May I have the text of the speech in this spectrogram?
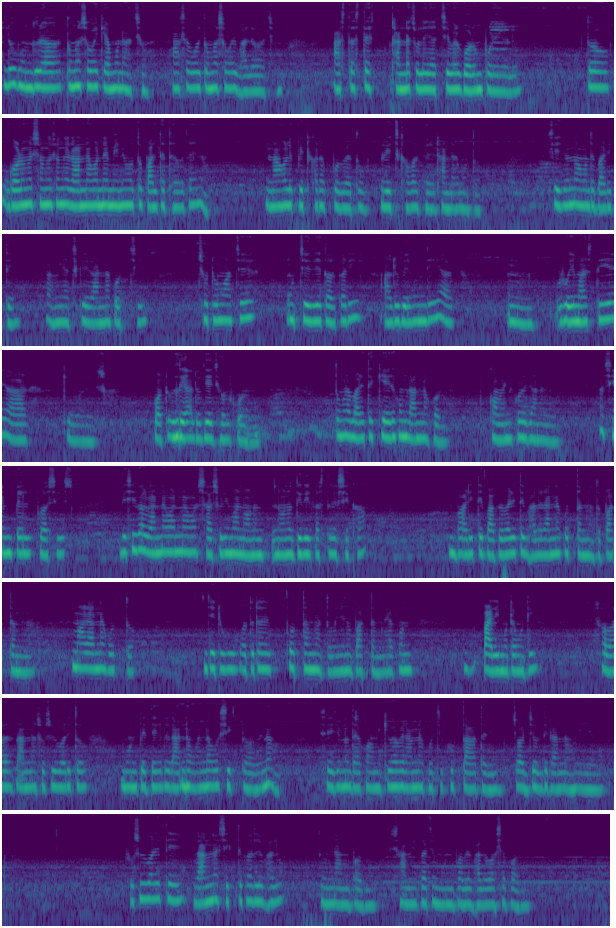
Hello বন্ধুরা, তোমরা সবাই কেমন আছো? আশা করি তোমরা সবাই ভালো আছো। আস্তে আস্তে ঠান্ডা চলে যাচ্ছে, এবার গরম পড়ে গেল। তো গরমের সঙ্গে সঙ্গে রান্না বান্নার মেনুও তো পাল্টাতে হবে, তাই না? না হলে পেট খারাপ পড়বে এত রিচ খাবার খেলে ঠান্ডার মতো। সেই জন্য আমাদের বাড়িতে আমি আজকে রান্না করছি ছোটো মাছের উঁচে দিয়ে তরকারি, আলু বেগুন দিয়ে আর রুই মাছ দিয়ে আর কী বলে পটল দিয়ে আলু দিয়ে ঝোল করব। তোমরা বাড়িতে কে এরকম রান্না করো? কমেন্ট করে জানাবে। সিম্পল প্রসেস বেশিরভাগ রান্না বান্না আমার শাশুড়ি মা ননদ ননদ দিদির কাছ থেকে শেখা। বাড়িতে, বাপের বাড়িতে ভালো রান্না করতাম না তো পারতাম না। মা রান্না করতো। যেটুকু অতটা করতাম না তো, ওই জন্য পারতাম না। এখন পারি মোটামুটি। সবার রান্না, শ্বশুরবাড়ি তো মন পেতে গেলে রান্না বান্নাও শিখতে হবে না? সেই জন্য দেখো আমি কীভাবে রান্না করছি, খুব তাড়াতাড়ি চট জলদি রান্না হয়ে যাবে। শ্বশুরবাড়িতে রান্না শিখতে পারলে ভালো, তুমি নাম পাবে, স্বামীর কাছে মন পাবে, ভালোবাসা পাবে।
